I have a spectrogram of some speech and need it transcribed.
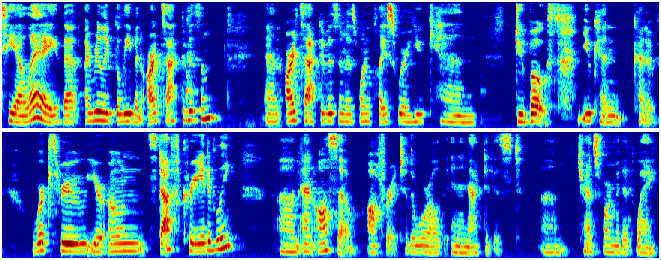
TLA, that I really believe in arts activism. And arts activism is one place where you can do both. You can kind of work through your own stuff creatively um, and also offer it to the world in an activist, um, transformative way.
